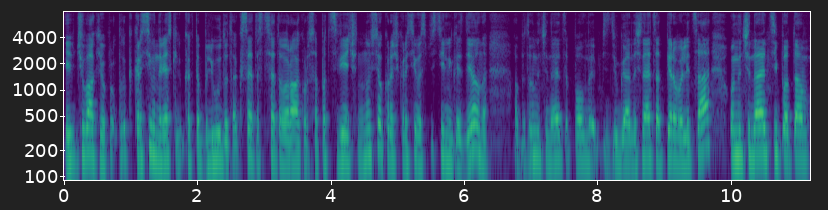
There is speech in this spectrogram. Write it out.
И чувак, его про- красивые нарезки, как-то блюдо, так, с, это- с этого ракурса, подсвечено. Ну, все, короче, красиво, с- стильненько сделано. А потом начинается полная пиздюга. Начинается от первого лица, он начинает, типа, там,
